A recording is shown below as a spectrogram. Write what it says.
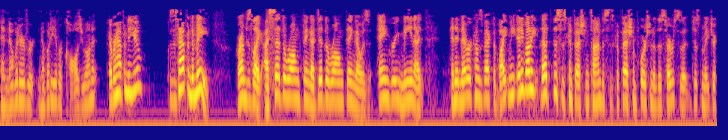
and nobody ever nobody ever calls you on it? Ever happened to you? Because it's happened to me. Where I'm just like, I said the wrong thing, I did the wrong thing, I was angry, mean, I, and it never comes back to bite me. Anybody? That this is confession time. This is confession portion of the service. So just to make sure,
